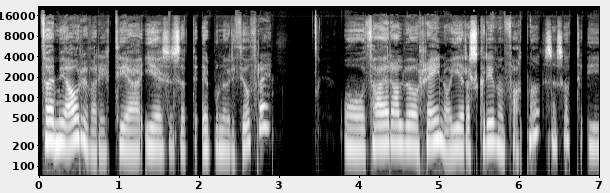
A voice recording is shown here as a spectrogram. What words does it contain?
Það er mjög áhrifaríkt því að ég sagt, er búin að vera í þjóðfræði og það er alveg á hreinu og ég er að skrifa um fatnað sagt í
